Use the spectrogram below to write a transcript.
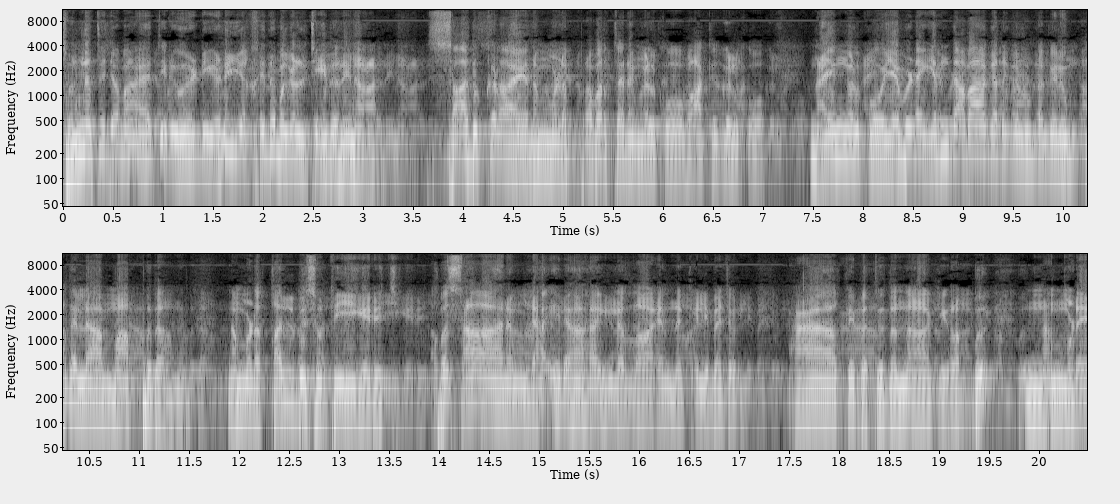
സുന്നത്ത് ജമാഅത്തിന് വേണ്ടി എളിയ ഹിതമകൾ ചെയ്തതിനാൽ സാധുക്കളായ നമ്മുടെ പ്രവർത്തനങ്ങൾക്കോ വാക്കുകൾക്കോ നയങ്ങൾക്കോ എവിടെ എന്ത് അപാകതകൾ ഉണ്ടെങ്കിലും അതെല്ലാം മാപ്പ് തന്ന് നമ്മുടെ കൽബ് ശുദ്ധീകരിച്ച് അവസാനം എന്ന കലിമ ചൊല്ലി ആഖിബത്ത് നന്നാക്കി റബ്ബ് നമ്മുടെ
